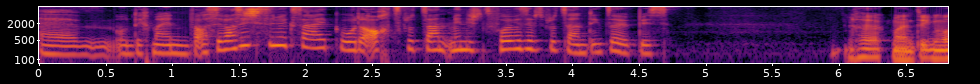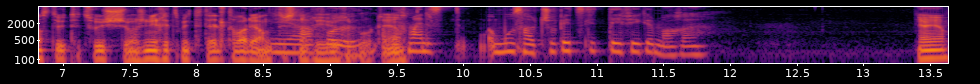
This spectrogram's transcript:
Ähm, und ich meine, was, was ist es mir gesagt worden? 80%, mindestens 75%, irgend so etwas. Ich habe ja gemeint, irgendwas dort dazwischen. Wahrscheinlich jetzt mit der Delta-Variante ist es noch höher geworden. Ja. ich meine, man muss halt schon ein bisschen tiefer machen. Ja, ja.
